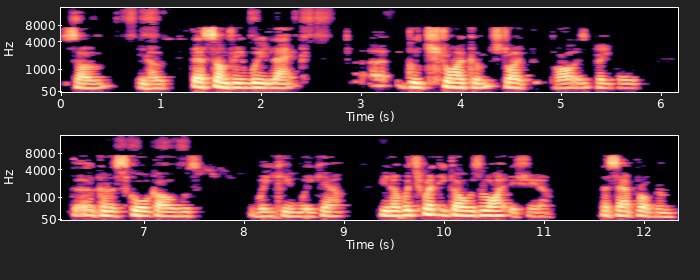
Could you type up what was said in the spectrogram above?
So you know that's something we lack. Uh, good striker, strike partners, people that are going to score goals week in, week out. You know, we're 20 goals light this year. That's our problem.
